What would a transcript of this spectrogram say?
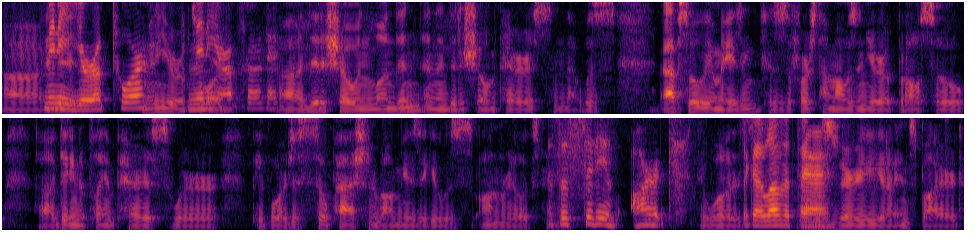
Uh, Mini did- Europe tour? Mini Europe Mini tour. Europe tour, okay. Uh, did a show in London and then did a show in Paris, and that was absolutely amazing because it's the first time I was in Europe, but also uh, getting to play in Paris where people are just so passionate about music. It was unreal experience. It's a city of art. It was. Like, I love it there. I was very uh, inspired.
